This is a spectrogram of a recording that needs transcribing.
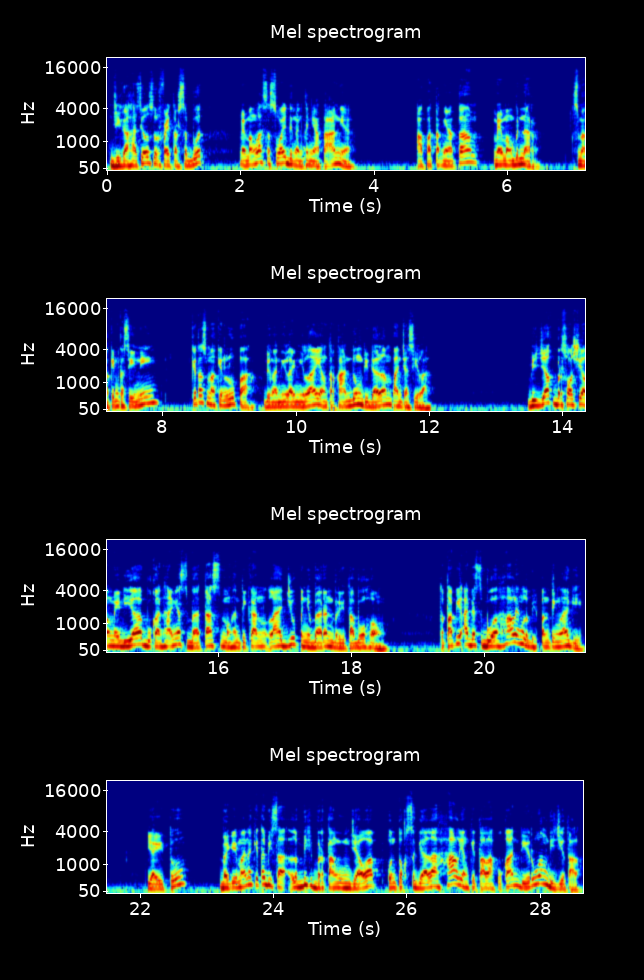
jika hasil survei tersebut memanglah sesuai dengan kenyataannya. Apa ternyata memang benar? Semakin ke sini, kita semakin lupa dengan nilai-nilai yang terkandung di dalam Pancasila. Bijak bersosial media bukan hanya sebatas menghentikan laju penyebaran berita bohong, tetapi ada sebuah hal yang lebih penting lagi, yaitu bagaimana kita bisa lebih bertanggung jawab untuk segala hal yang kita lakukan di ruang digital.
